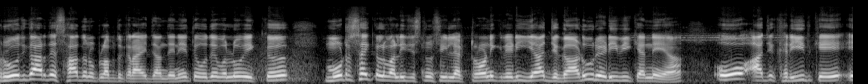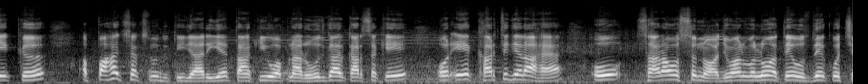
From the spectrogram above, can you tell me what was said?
ਰੋਜ਼ਗਾਰ ਦੇ ਸਾਧਨ ਉਪਲਬਧ ਕਰਾਏ ਜਾਂਦੇ ਨੇ ਤੇ ਉਹਦੇ ਵੱਲੋਂ ਇੱਕ ਮੋਟਰਸਾਈਕਲ ਵਾਲੀ, ਜਿਸ ਨੂੰ ਅਸੀਂ ਇਲੈਕਟ੍ਰੋਨਿਕ ਰੇੜੀ ਜਾਂ ਜਗਾੜੂ ਰੇੜੀ ਵੀ ਕਹਿੰਦੇ ਆ ਉਹ ਅੱਜ ਖਰੀਦ ਕੇ ਇੱਕ ਅਪਾਹਜ ਸ਼ਖਸ ਨੂੰ ਦਿੱਤੀ ਜਾ ਰਹੀ ਹੈ ਤਾਂ ਕਿ ਉਹ ਆਪਣਾ ਰੋਜ਼ਗਾਰ ਕਰ ਸਕੇ ਔਰ ਇਹ ਖਰਚ ਜਿਹੜਾ ਹੈ, ਉਹ ਸਾਰਾ ਉਸ ਨੌਜਵਾਨ ਵੱਲੋਂ ਅਤੇ ਉਸ ਦੇ ਕੁਝ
